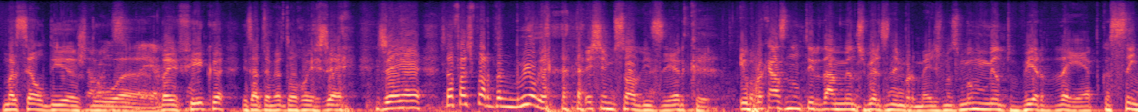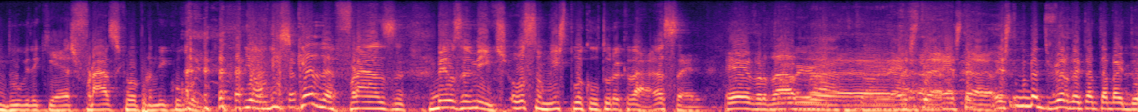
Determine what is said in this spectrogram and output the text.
Marcelo Dias do uh, Benfica, exatamente. O Rui já, é- já, é, já faz parte da mobília. Deixem-me só dizer que eu por acaso não tive de dar momentos verdes nem vermelhos, mas o meu momento verde da época, sem dúvida, que é as frases que eu aprendi com o Rui. E ele diz cada frase, meus amigos, ouçam isto pela cultura que dá, a sério. É verdade. Obrigado, eh, esta, esta- este momento verde então também do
